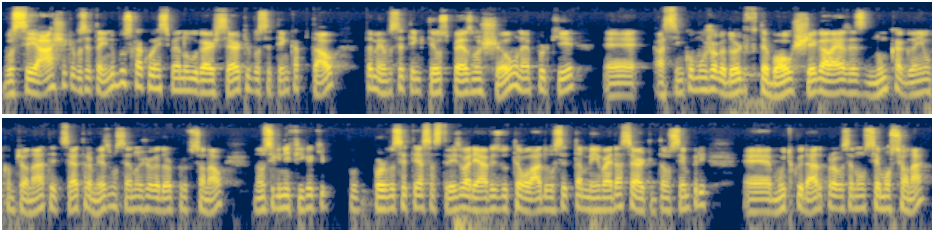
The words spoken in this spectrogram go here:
você acha que você está indo buscar conhecimento no lugar certo e você tem capital, também você tem que ter os pés no chão, né? Porque é, assim como um jogador de futebol chega lá e às vezes nunca ganha um campeonato, etc., mesmo sendo um jogador profissional, não significa que por, você ter essas três variáveis do teu lado você também vai dar certo. Então sempre é, muito cuidado para você não se emocionar,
